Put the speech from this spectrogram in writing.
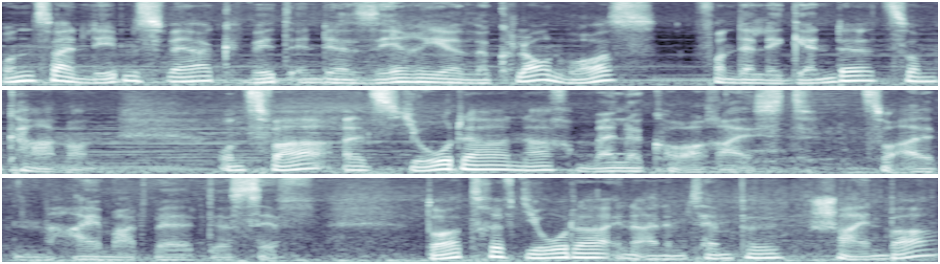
und sein Lebenswerk wird in der Serie The Clone Wars von der Legende zum Kanon. Und zwar als Yoda nach Malachor reist, zur alten Heimatwelt der Sith. Dort trifft Yoda in einem Tempel scheinbar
